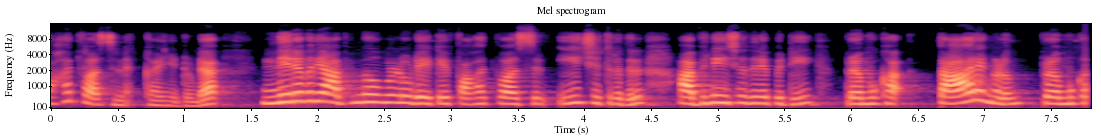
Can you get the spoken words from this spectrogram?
ഫഹദ് ഫാസിന് കഴിഞ്ഞിട്ടുണ്ട്. നിരവധി അഭിമുഖങ്ങളിലൂടെയൊക്കെ ഫഹദ് ഫാസിൽ ഈ ചിത്രത്തിൽ അഭിനയിച്ചതിനെ പറ്റി പ്രമുഖ താരങ്ങളും പ്രമുഖ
